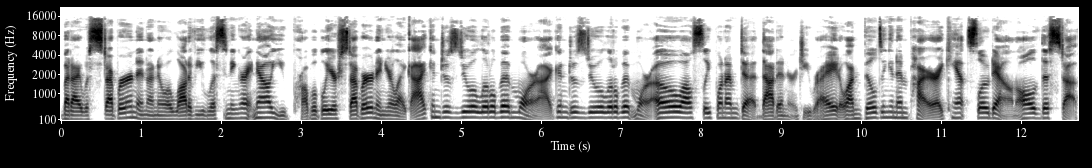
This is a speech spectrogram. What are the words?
but I was stubborn. And I know a lot of you listening right now, you probably are stubborn and you're like, I can just do a little bit more. I can just do a little bit more. Oh, I'll sleep when I'm dead. That energy, right? Oh, I'm building an empire. I can't slow down. All of this stuff.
